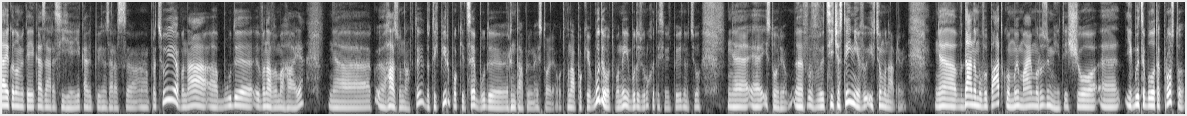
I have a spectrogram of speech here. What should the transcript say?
та економіка, яка зараз є, яка відповідно зараз е, працює, вона е, буде, вона вимагає е, газу нафти до тих пір, поки це буде рентабельна історія. От вона поки буде, от вони будуть рухатися відповідно в цю е, е, історію е, в, цій частині і в цьому напрямі. Е, В даному випадку ми маємо розуміти, що е, якби це було так просто,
